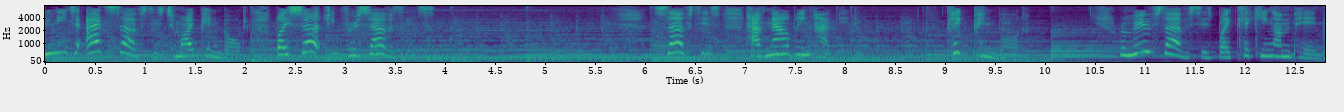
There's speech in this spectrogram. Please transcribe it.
You need to add services to my pinboard by searching through services. Services have now been added. Click pinboard. Remove services by clicking unpin.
